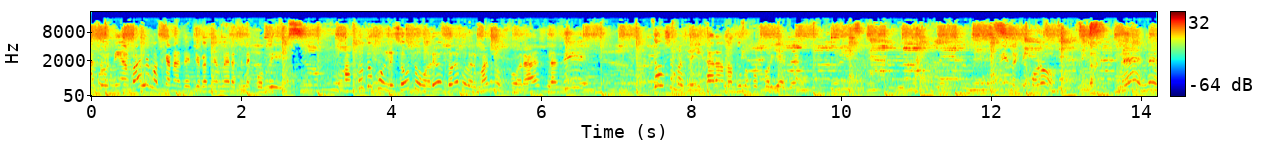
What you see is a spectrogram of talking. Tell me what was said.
Αντωνία, βάλε μας κανένα τέτοιο καμιά μέρα στην εκπομπή. Αυτό το κολλητό, το ωραίο τώρα το δερμάτινο που φοράς, δηλαδή δώσε μας λίγη χαρά να δούμε πώς φοριέται. Ναι, ναι, ναι.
